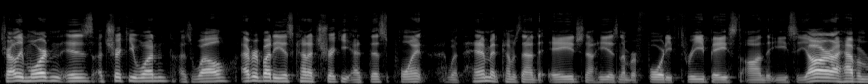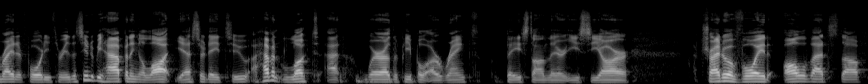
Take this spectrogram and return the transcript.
Charlie Morton is a tricky one as well. Everybody is kind of tricky at this point. With him, it comes down to age. Now, he is number 43 based on the ECR. I have him right at 43. This seemed to be happening a lot yesterday, too. I haven't looked at where other people are ranked based on their ECR. I try to avoid all of that stuff.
